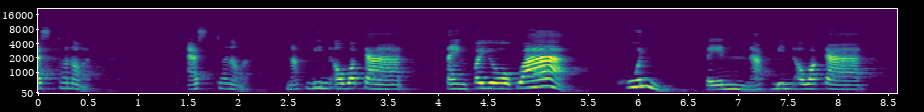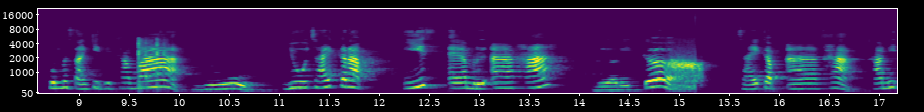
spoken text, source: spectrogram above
astronaut astronaut นักบินอวกาศ แต่งประโยคว่า คุณเป็นนักบินอวกาศ คุณภาษาอังกฤษคือคำว่า you you ใช้กับ is am หรือ are คะ very good ใช้กับ are ค่ะ คราวนี้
